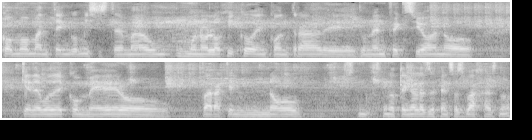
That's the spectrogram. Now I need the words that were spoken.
cómo mantengo mi sistema inmunológico en contra de, de una infección o qué debo de comer o para que no, no tenga las defensas bajas, ¿no?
